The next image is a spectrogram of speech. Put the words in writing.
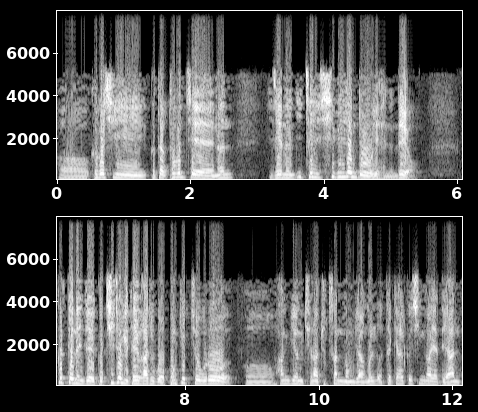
어, 그것이, 그 다음 두 번째는 이제는 2011년도에 했는데요. 그때는 이제 그 지정이 돼가지고 본격적으로, 어, 환경 친화 축산 농장을 어떻게 할 것인가에 대한,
